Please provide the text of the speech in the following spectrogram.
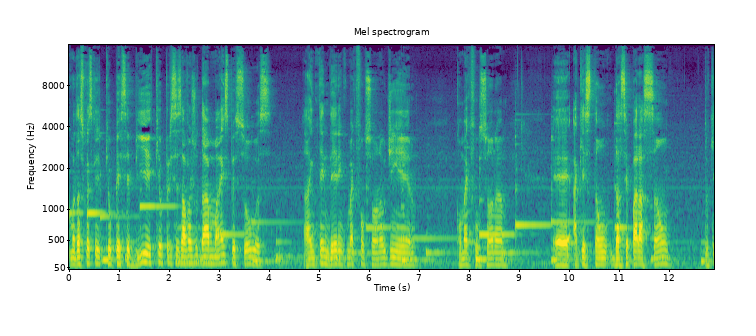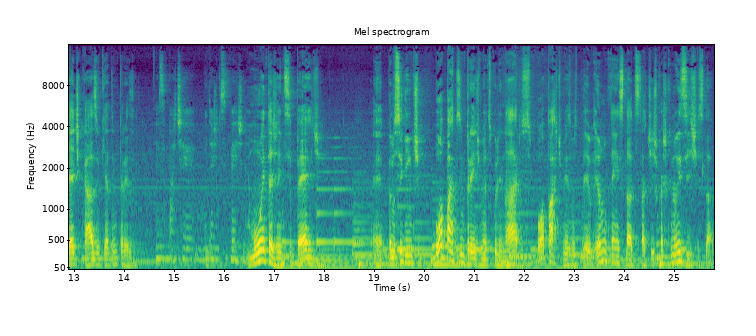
uma das coisas que, que eu percebi é que eu precisava ajudar mais pessoas a entenderem como é que funciona o dinheiro, como é que funciona é, a questão da separação do que é de casa e o que é da empresa. Essa parte é. Muita gente se perde nela. Muita gente se perde é, pelo seguinte: boa parte dos empreendimentos culinários, boa parte mesmo, eu, eu não tenho esse dado estatístico, acho que não existe esse dado.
